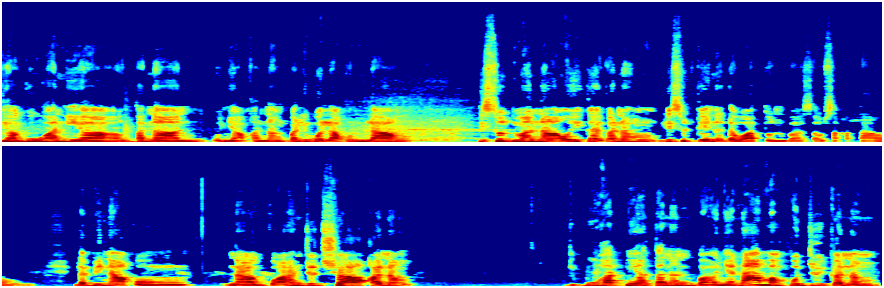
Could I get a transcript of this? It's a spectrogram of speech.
gihaguan niya ang tanan unya kanang baliwalaon lang. Lisod man na oy kay kanang lisod kay na dawaton ba sa usa ka tawo? Labi na kung nagkuan jud siya kanang gibuhat niya tanan ba nya naman pud joy kanang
